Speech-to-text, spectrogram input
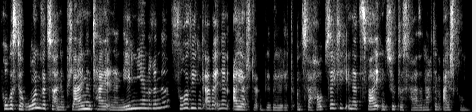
Progesteron wird zu einem kleinen Teil in der Nebennierenrinde, vorwiegend aber in den Eierstöcken gebildet, und zwar hauptsächlich in der zweiten Zyklusphase nach dem Eisprung.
